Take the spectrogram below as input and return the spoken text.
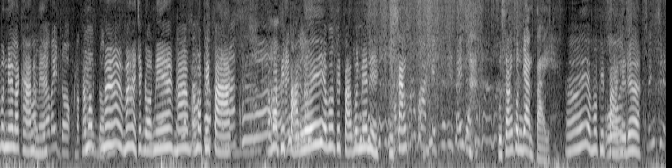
เบิ่งแหน่หลักฐานน่ะแหม่เอาไว้ดอกบักเอามาดอกมามาหาจักดอกแหน่มาเอามาปิดปาก เอามาปิดปากเลยเอามาปิดปากเบิ่งแหน่นี่กูสั่งบ้านเห็ดกูไปใส่หมดกูสั่งคนย่านไตเอ้ยเอามาปิดปากเลยเด้อมันขึ้น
